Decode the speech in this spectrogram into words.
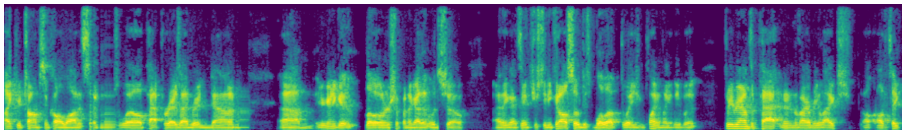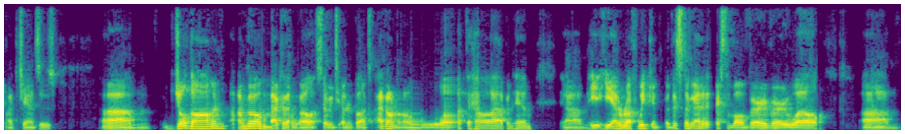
I like your Thompson call a lot at seven as well. Pat Perez, I'd written down. Um, you're going to get low ownership on a guy that would show. I think that's interesting. He could also just blow up the way he's been playing lately, but three rounds of Pat in an environment he likes, I'll, I'll take my chances. Um, Joel Dahmen, I'm going back to that well at 1,700 bucks. I don't know what the hell happened to him. Um, he, he had a rough weekend, but this is a guy that takes the ball very, very well. Um,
